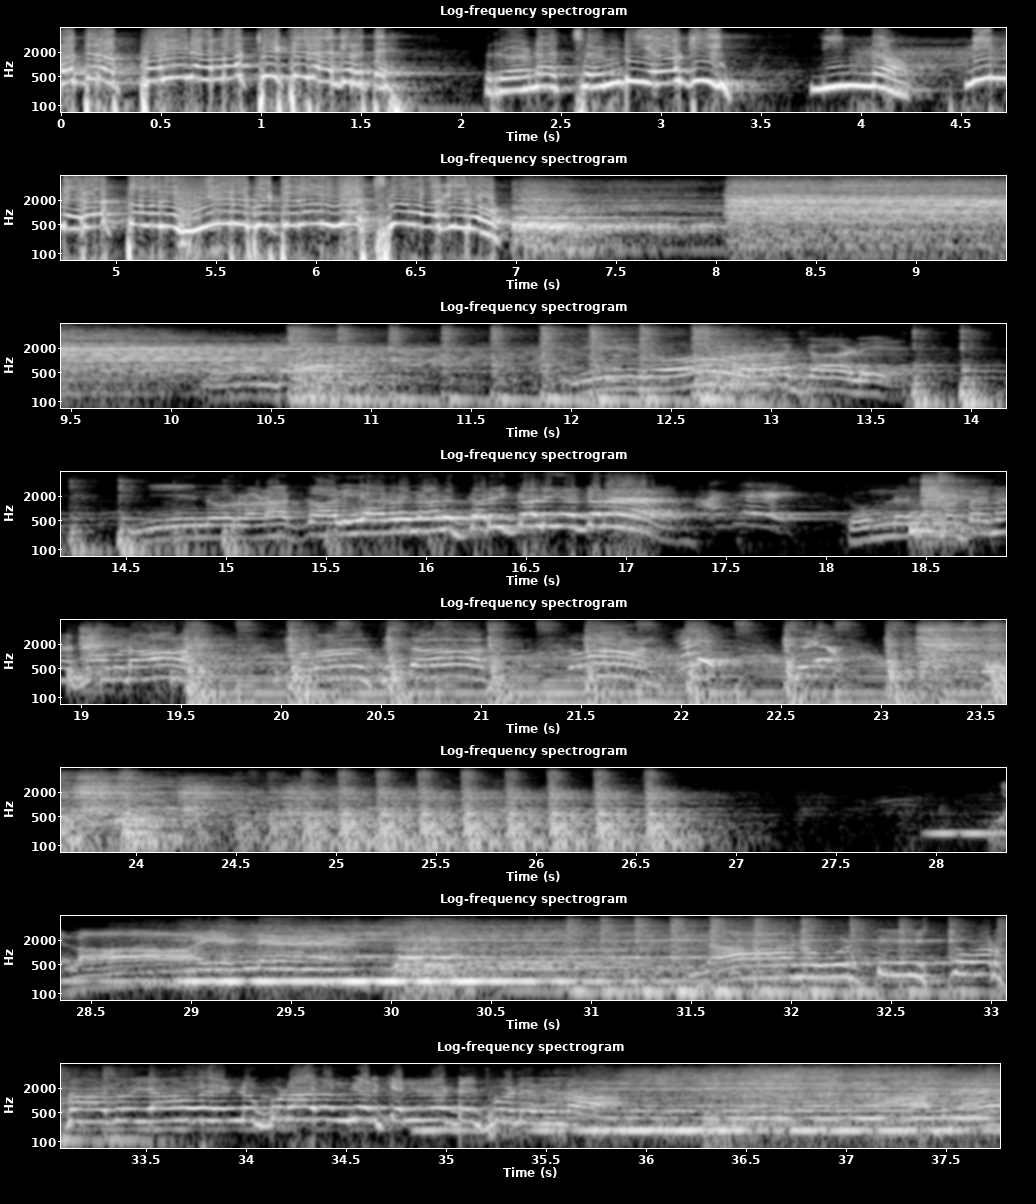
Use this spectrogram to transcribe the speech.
ಅದರ ಪರಿಣಾಮ ಕೆಟ್ಟದಾಗಿರುತ್ತೆ. ರಣ ಚಂಡಿಯಾಗಿ ನಿನ್ನ ನಿನ್ನ ರಕ್ತವನ್ನು ಹೀರಿ ಬಿಟ್ಟರೆ ಎಚ್ಚರವಾಗಿರು ಏನಂದೆ? ನೀನು ರಣಕಾಳಿ. ನೀನು ರಣಕಾಳಿ ಆದ್ರೆ ನಾನು ಕರಿಕಾಳಿ ಕಣೆ ಸುಮ್ನೆ ನನ್ನ ಟೈಮ್ ವೇಸ್ಟ್ ಮಾಡ್ಬೇಡ come on Sita. Come on ಎಲ್ಲ ಎಣ್ಣೆ. ನಾನು ಹುಟ್ಟಿ ಇಷ್ಟು ವರ್ಷ ಅದು ಯಾವ ಹೆಣ್ಣು ಕೂಡ ನನ್ಗೆ ಕೆನ್ನೆಲ್ಲ ಟಚ್ ಮಾಡಿರಲಿಲ್ಲ. ಆದ್ರೆ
